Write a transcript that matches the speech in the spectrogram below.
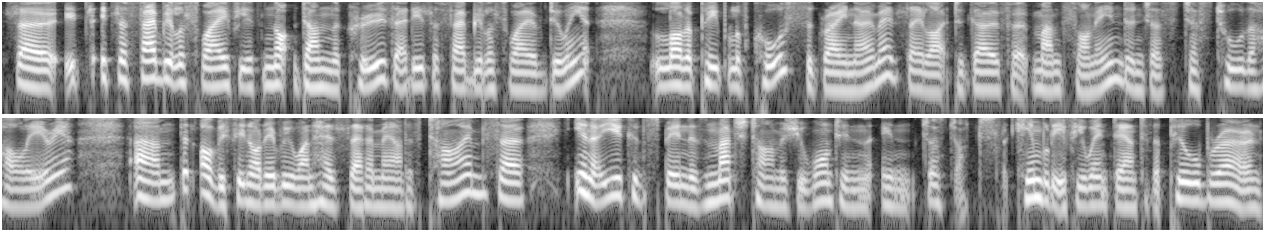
So it's it's a fabulous way if you've not done the cruise. That is a fabulous way of doing it. A lot of people, of course, the grey nomads, they like to go for months on end and just just tour the whole area. Um, but obviously, not everyone has that amount of time. So you know, you can spend as much time as you want in in just just the Kimberley if you went down to the Pilbara and,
